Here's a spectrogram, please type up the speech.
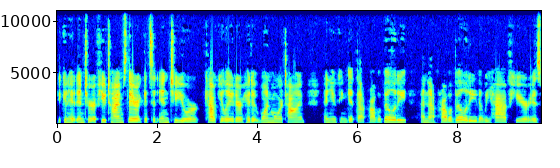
You can hit enter a few times there. It gets it into your calculator. Hit it one more time, and you can get that probability and that probability that we have here is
